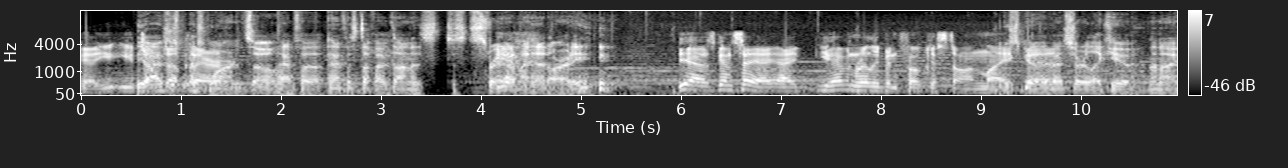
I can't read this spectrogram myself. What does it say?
yeah, you, you Yeah, I've just up been there. exploring, so half the half the stuff I've done is just straight out of my head already. Yeah, I was gonna say, I, I you haven't really been focused on I like. used to be an uh, adventurer like you, and I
